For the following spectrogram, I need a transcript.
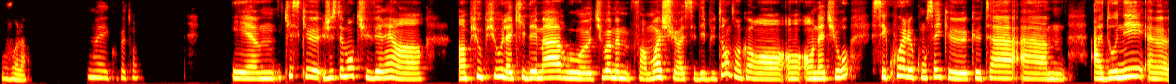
voilà. Ouais, complètement. Et qu'est-ce que justement tu verrais un un piou-piou là qui démarre ou euh, tu vois même enfin moi je suis assez débutante encore en, en, naturo c'est quoi le conseil que, que tu as à, à donner euh,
